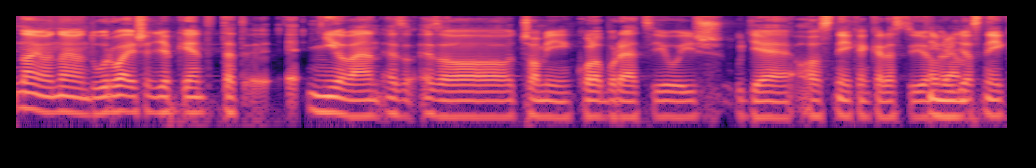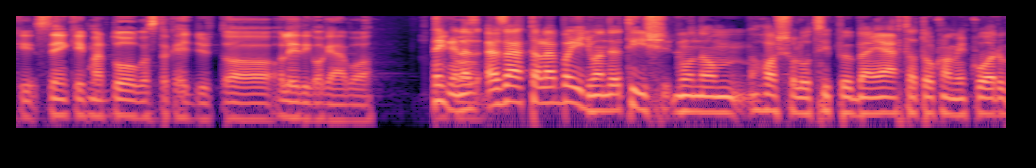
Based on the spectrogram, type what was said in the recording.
nagyon-nagyon durva, és egyébként tehát eh, nyilván ez, ez a Csami kollaboráció is ugye a Snake-en keresztül jön, mert Igen. ugye a Snake, Snake-ék már dolgoztak együtt a, a Lady Gagával. Igen, ez, ez általában így van, de ti is gondolom hasonló cipőben jártatok, amikor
